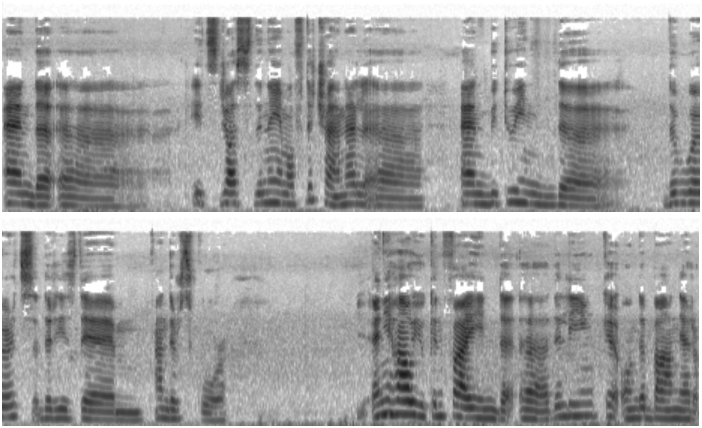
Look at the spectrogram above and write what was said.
and uh, it's just the name of the channel uh, and between the the words there is the um, underscore. Anyhow you can find uh, the link on the banner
